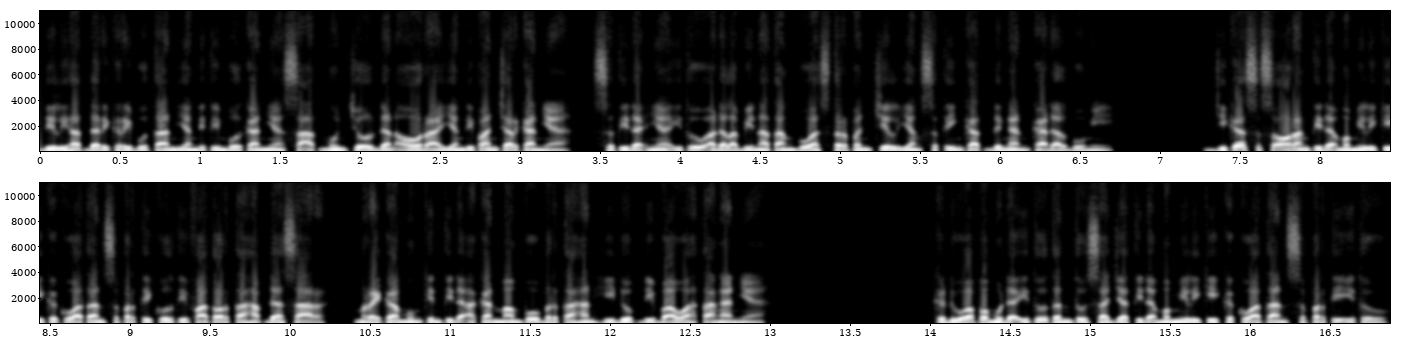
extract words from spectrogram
dilihat dari keributan yang ditimbulkannya saat muncul dan aura yang dipancarkannya, setidaknya itu adalah binatang buas terpencil yang setingkat dengan kadal bumi. Jika seseorang tidak memiliki kekuatan seperti kultivator tahap dasar, mereka mungkin tidak akan mampu bertahan hidup di bawah tangannya. Kedua pemuda itu tentu saja tidak memiliki kekuatan seperti itu.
